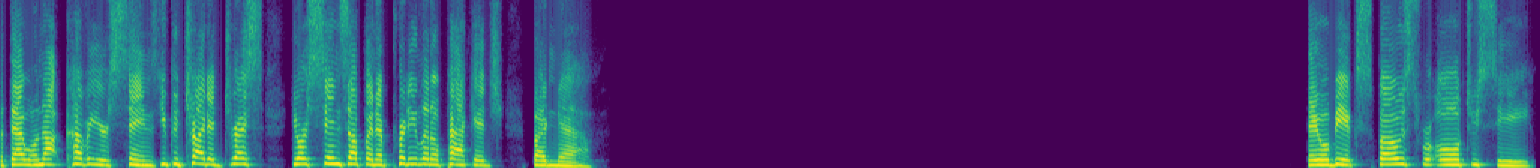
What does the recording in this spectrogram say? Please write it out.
but that will not cover your sins. You could try to dress your sins up in a pretty little package, but no. They will be exposed for all to see.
